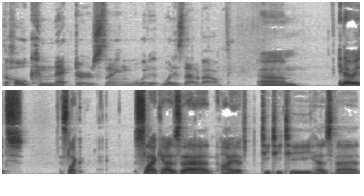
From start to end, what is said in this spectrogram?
the whole connectors thing. What is, what is that about? Um, you know, it's it's like Slack has that, IFTTT has that.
